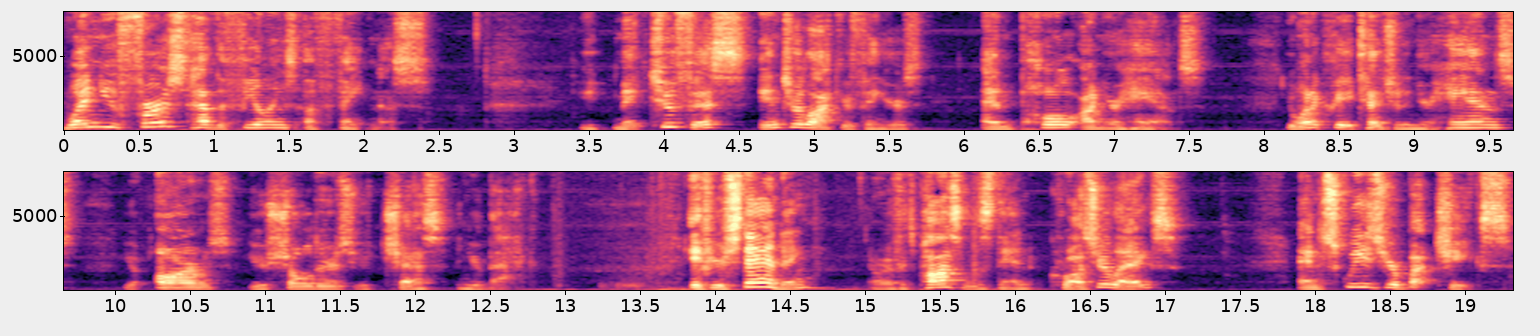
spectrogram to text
when you first have the feelings of faintness, you make two fists, interlock your fingers, and pull on your hands. You want to create tension in your hands, your arms, your shoulders, your chest, and your back. If you're standing, or if it's possible to stand, cross your legs and squeeze your butt cheeks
